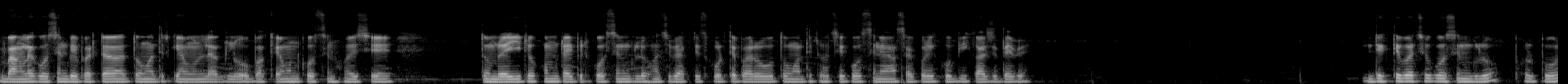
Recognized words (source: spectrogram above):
বাংলা কোশ্চেন পেপারটা তোমাদের কেমন লাগল বা কেমন কোশ্চেন হয়েছে? তোমরা এইরকম টাইপের কোশ্চেনগুলো হচ্ছে প্র্যাকটিস করতে পারো। তোমাদের হচ্ছে কোশ্চেনে আশা করি খুবই কাজে দেবে। দেখতে পাচ্ছ কোশ্চেনগুলো পরপর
